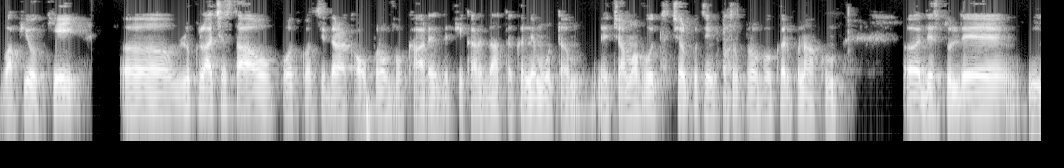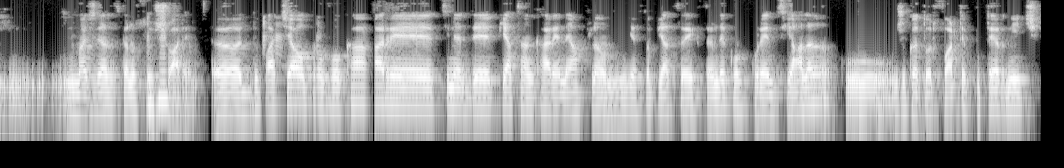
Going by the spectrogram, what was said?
va fi ok. Uh, lucrul acesta o pot considera ca o provocare de fiecare dată când ne mutăm. Deci am avut cel puțin patru provocări până acum uh, destul de, imaginează că nu sunt mhm. ușoare. După aceea o provocare ține de piața în care ne aflăm. Este o piață extrem de concurențială, cu jucători foarte puternici,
